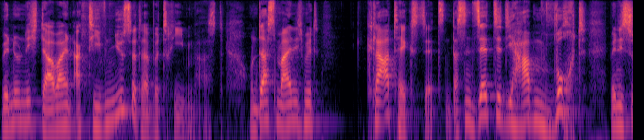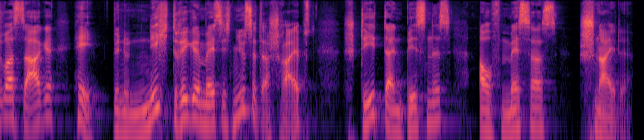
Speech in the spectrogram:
wenn du nicht dabei einen aktiven Newsletter betrieben hast. Und das meine ich mit Klartext setzen. Das sind Sätze, die haben Wucht. Wenn ich sowas sage, hey, wenn du nicht regelmäßig Newsletter schreibst, steht dein Business auf Messers Schneide.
